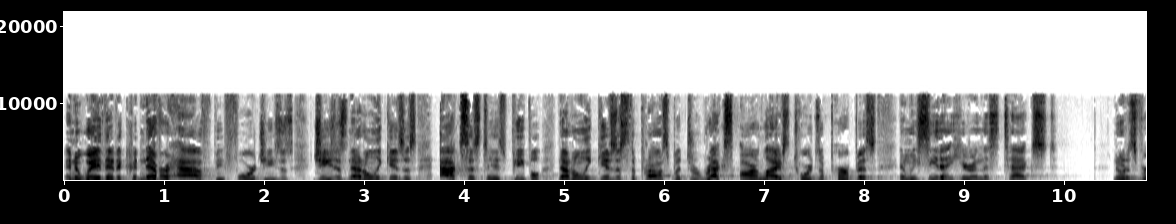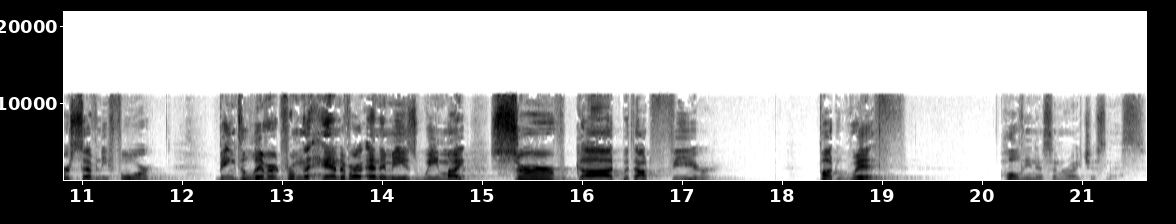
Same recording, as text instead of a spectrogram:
in a way that it could never have before Jesus. Jesus not only gives us access to his people, not only gives us the promise, but directs our lives towards a purpose. And we see that here in this text. Notice verse 74. Being delivered from the hand of our enemies, we might serve God without fear, but with holiness and righteousness.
